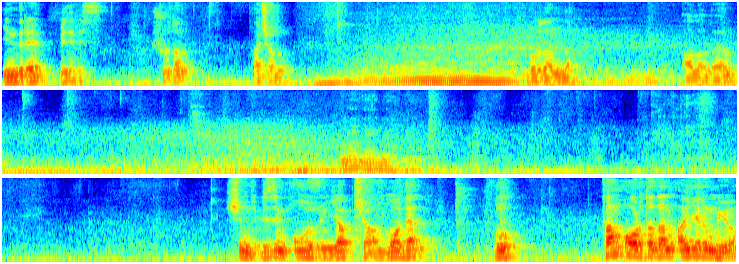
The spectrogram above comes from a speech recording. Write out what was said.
indirebiliriz. Şuradan açalım. Buradan da alalım. Ne ne ne ne. Şimdi bizim Oğuz'un yapacağı model bu. Tam ortadan ayırmıyor.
